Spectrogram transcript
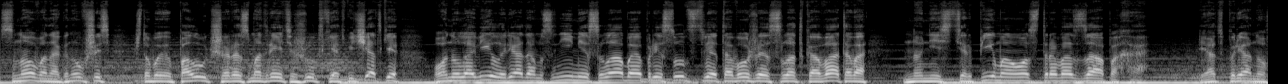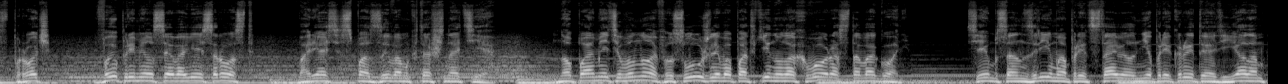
Снова нагнувшись, чтобы получше рассмотреть жуткие отпечатки, он уловил рядом с ними слабое присутствие того же сладковатого, но нестерпимо острого запаха, и, отпрянув прочь, выпрямился во весь рост, борясь с позывом к тошноте. Но память вновь услужливо подкинула хвороста в огонь. Симпсон зримо представил неприкрытый одеялом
